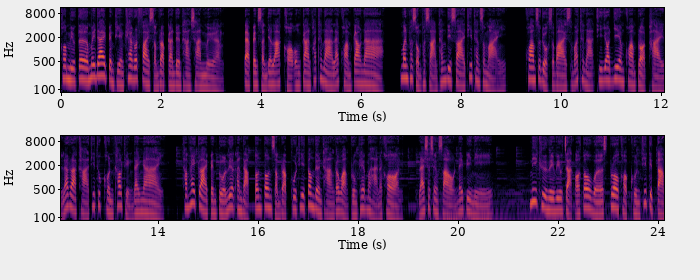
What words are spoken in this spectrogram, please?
คอมมิวเตอร์ไม่ได้เป็นเพียงแค่รถไฟสำหรับการเดินทางชานเมือง แต่เป็นสัญลักษณ์ขององค์การพัฒนาและความก้าวหน้า มันผสมผสานทั้งดีไซน์ที่ทันสมัย ความสะดวกสบายสมรรถนะที่ยอดเยี่ยมความปลอดภัยและราคาที่ทุกคนเข้าถึงได้ง่ายทำให้กลายเป็นตัวเลือกอันดับต้นๆสำหรับผู้ที่ต้องเดินทางระหว่างกรุงเทพมหานคร และฉะเชิงเซาในปีนี้ นี่คือรีวิวจาก AutoVerse Pro ขอบคุณที่ติดตาม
